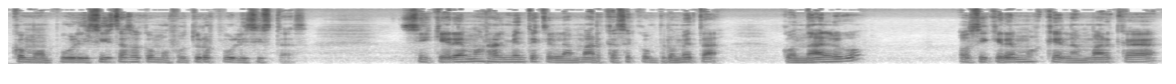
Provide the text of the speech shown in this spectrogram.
como publicistas o como futuros publicistas si queremos realmente que la marca se comprometa con algo o si queremos que la marca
